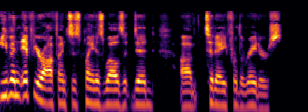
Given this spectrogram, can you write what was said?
even if your offense is playing as well as it did um, today for the Raiders.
